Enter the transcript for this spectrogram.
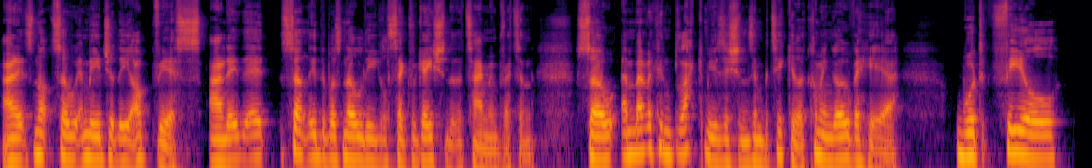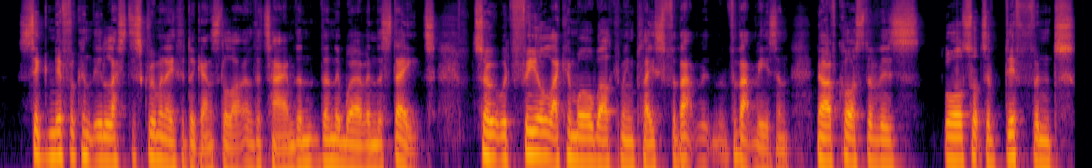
and it's not so immediately obvious. And it, it, certainly there was no legal segregation at the time in Britain. So American black musicians, in particular, coming over here, would feel significantly less discriminated against a lot of the time than, than they were in the states. So it would feel like a more welcoming place for that for that reason. Now, of course, there is all sorts of different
